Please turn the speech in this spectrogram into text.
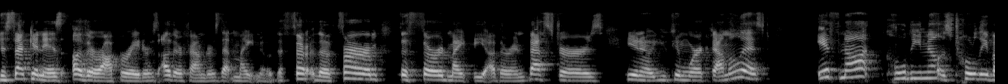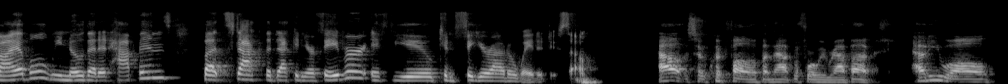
The second is other operators, other founders that might know the, thir- the firm. The third might be other investors. You know, you can work down the list. If not, cold email is totally viable. We know that it happens, but stack the deck in your favor if you can figure out a way to do so. How, so quick follow up on that before we wrap up. How do you all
